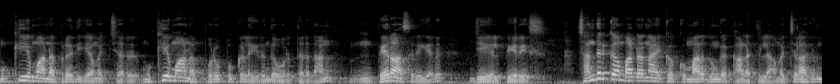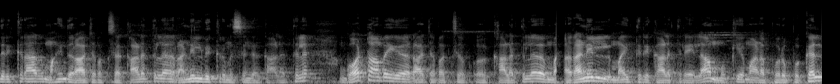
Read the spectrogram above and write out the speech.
முக்கியமான பிரதி அமைச்சர் முக்கியமான பொறுப்புகளை இருந்த ஒருத்தர் தான் பேராசிரியர் பேராசிரியர் ஜிஎல் பீரிஸ். சந்திரிகா பட்டநாயக்க குமாரதுங்க காலத்தில் அமைச்சராக இருந்திருக்கிறார். மஹிந்த ராஜபக்ச காலத்தில் ரணில் விக்ரமசிங்க காலத்தில் கோட்டாபய ராஜபக்ச காலத்தில் ரணில் மைத்திரி காலத்தில எல்லாம் முக்கியமான பொறுப்புகள்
